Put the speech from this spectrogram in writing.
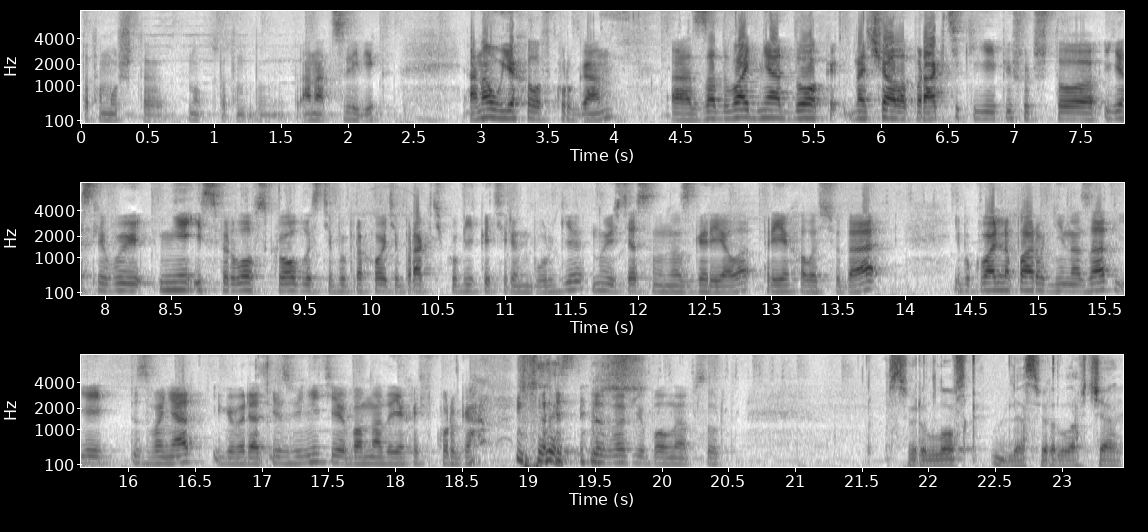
потому что, ну, потому, она целевик. Она уехала в Курган. А, За два дня до начала практики ей пишут, что если вы не из Свердловской области, вы проходите практику в Екатеринбурге. Ну, естественно, она сгорела, приехала сюда. И буквально пару дней назад ей звонят и говорят, извините, вам надо ехать в Курган. То есть это вообще полный абсурд. Свердловск для свердловчан.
